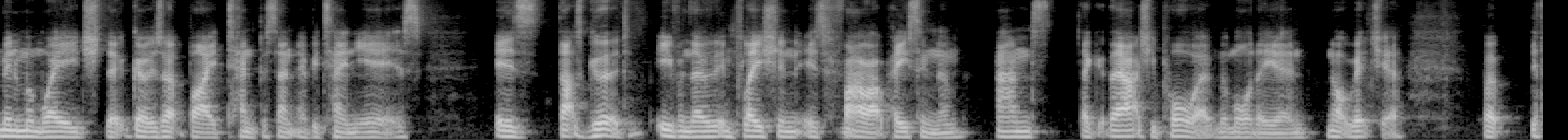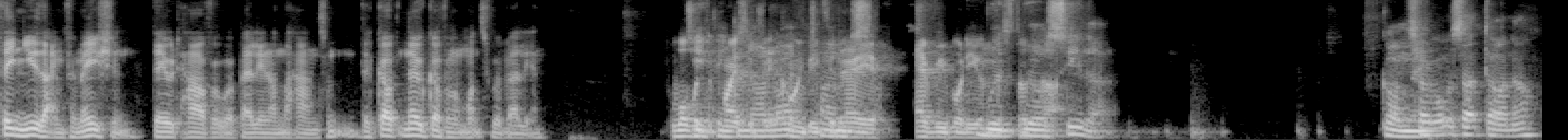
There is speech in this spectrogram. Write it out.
minimum wage that goes up by ten percent every ten years is that's good, even though inflation is far outpacing them, and they, they're actually poorer the more they earn, not richer. But if they knew that information, they would have a rebellion on their hands. And the gov- no government wants a rebellion. What would the price of Bitcoin be today if everybody We'll, understood we'll that? see that. Go on, So mate. what was that, Darnell?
